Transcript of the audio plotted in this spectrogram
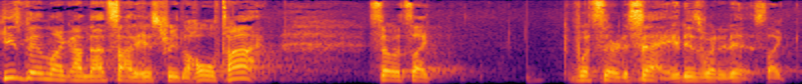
he's been like on that side of history the whole time. So it's like, what's there to say? It is what it is. Like,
